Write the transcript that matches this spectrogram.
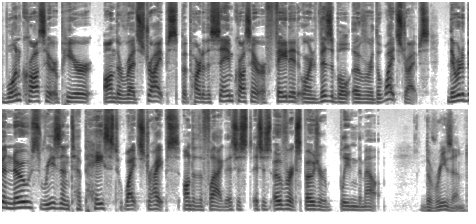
one crosshair appear on the red stripes, but part of the same crosshair are faded or invisible over the white stripes. There would have been no reason to paste white stripes onto the flag. It's just it's just overexposure bleeding them out. The reason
